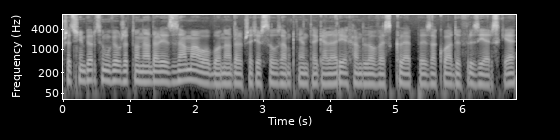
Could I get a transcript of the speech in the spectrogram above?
przedsiębiorcy mówią, że to nadal jest za mało, bo nadal przecież są zamknięte galerie handlowe, sklepy, zakłady fryzjerskie,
